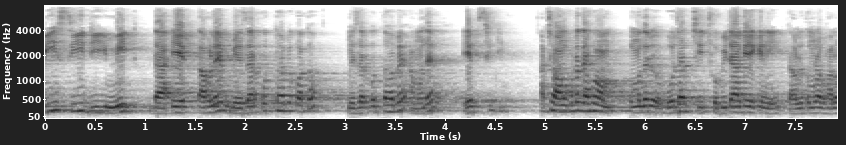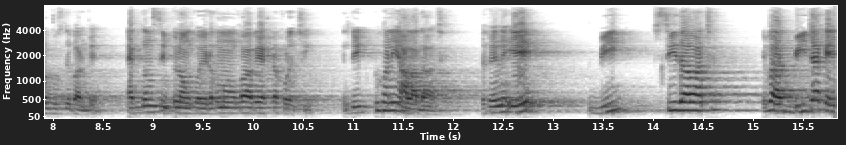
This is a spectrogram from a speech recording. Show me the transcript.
BCD meet the F তাহলে মেজার করতে হবে কত? মেজার করতে হবে আমাদের এফ FCD আচ্ছা অঙ্কটা দেখো তোমাদের বোঝাচ্ছি, ছবিটা আগে এঁকে নিই তাহলে তোমরা ভালো বুঝতে পারবে। একদম সিম্পল অঙ্ক, এরকম অঙ্ক আগে একটা করেছি, কিন্তু একটুখানি আলাদা আছে। এখানে এ বি সি দেওয়া আছে। এবার বিটাকে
